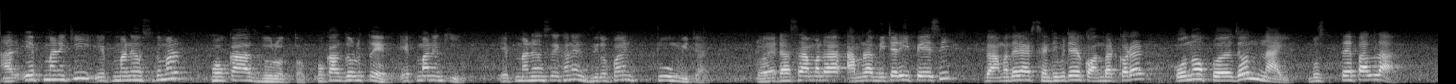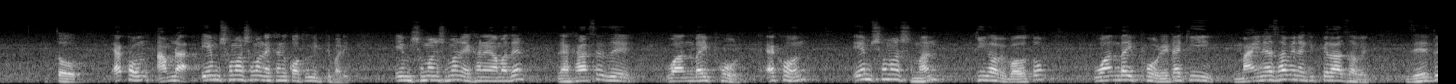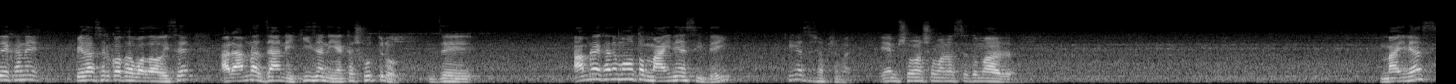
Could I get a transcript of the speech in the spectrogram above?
আর এফ মানে কি? এফ মানে হচ্ছে তোমার ফোকাস দূরত্ব। ফোকাস দূরত্ব এফ এফ মানে কি? এফ মানে হচ্ছে এখানে জিরো পয়েন্ট টু মিটার তো এটা হচ্ছে আমরা আমরা মিটারই পেয়েছি। তো আমাদের আর সেন্টিমিটারে কনভার্ট করার কোনো প্রয়োজন নাই। বুঝতে পারলা? তো এখন আমরা এম সমান সমান এখানে কত লিখতে পারি? এম সমান সমান এখানে আমাদের লেখা আছে যে ওয়ান বাই ফোর এখন এম সমান সমান কী হবে বলো তো ওয়ান বাই ফোর এটা কি মাইনাস হবে নাকি প্লাস হবে? যেহেতু এখানে প্লাসের কথা বলা হয়েছে, আর আমরা জানি, কি জানি, একটা সূত্র যে আমরা এখানে মূলত মাইনাসই দেই। ঠিক আছে সবসময়? এম সমান সমান হচ্ছে তোমার মাইনাস,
